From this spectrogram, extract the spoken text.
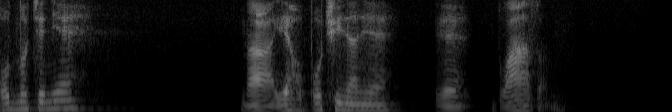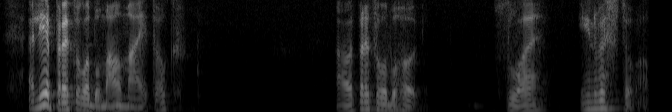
hodnotenie na jeho počínanie je blázon. A nie preto, lebo mal majetok, ale preto, lebo ho zle investoval.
